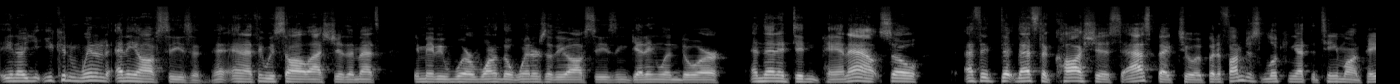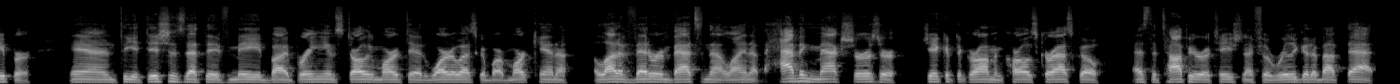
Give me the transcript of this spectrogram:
you know, you, you can win any offseason. And, and I think we saw it last year. The Mets maybe were one of the winners of the offseason, getting Lindor, and then it didn't pan out. So I think that that's the cautious aspect to it. But if I'm just looking at the team on paper and the additions that they've made by bringing in Starling Marte, Eduardo Escobar, Mark Canha, a lot of veteran bats in that lineup, having Max Scherzer, Jacob DeGrom, and Carlos Carrasco as the top of your rotation, I feel really good about that.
